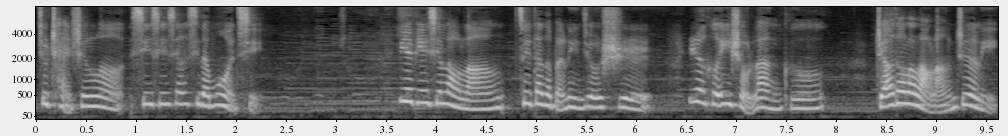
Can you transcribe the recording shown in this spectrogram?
就产生了惺惺相惜的默契。乐评写老狼最大的本领就是，任何一首烂歌，只要到了老狼这里，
